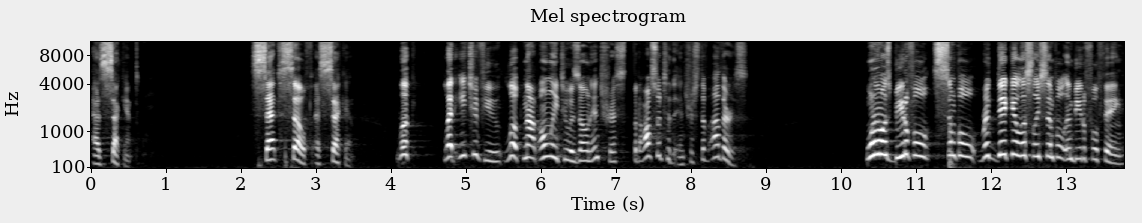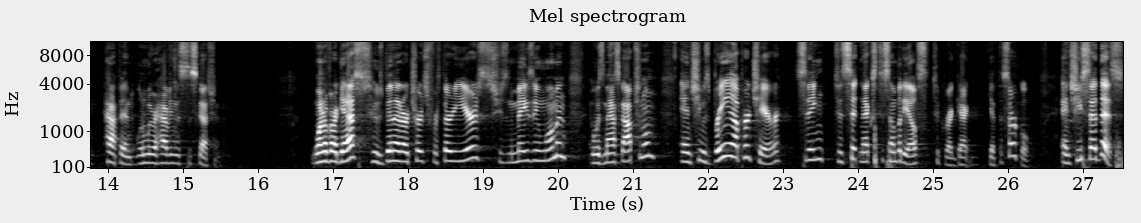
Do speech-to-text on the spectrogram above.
as second. Set self as second. Look, let each of you look not only to his own interest, but also to the interest of others. One of the most beautiful, simple, ridiculously simple and beautiful thing happened when we were having this discussion. One of our guests, who's been at our church for 30 years, she's an amazing woman. It was mask optional, and she was bringing up her chair, sitting to sit next to somebody else to get the circle. And she said this.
